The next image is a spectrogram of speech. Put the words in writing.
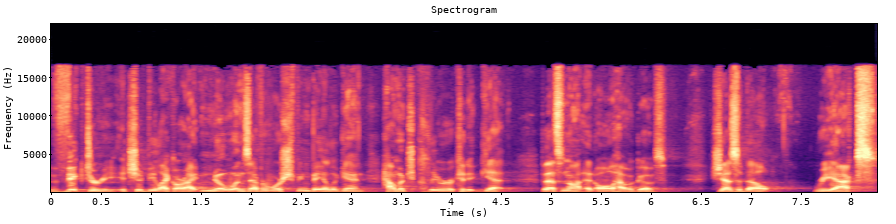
victory. It should be like, all right, no one's ever worshiping Baal again. How much clearer could it get? But that's not at all how it goes. Jezebel reacts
